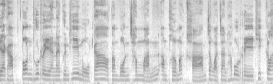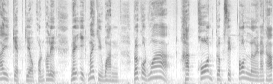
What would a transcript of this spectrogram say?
เนี่ยครับต้นทุเรียนในพื้นที่หมู่ 9 ตำบลชำหมันอำเภอมะขาม จังหวัดจันทบุรีที่ใกล้เก็บเกี่ยวผลผลิตในอีกไม่กี่วัน ปรากฏว่าหักโค่นเกือบ 10 ต้นเลยนะครับ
